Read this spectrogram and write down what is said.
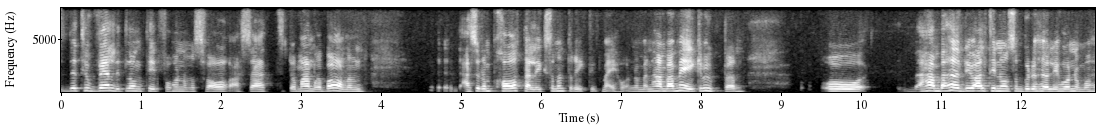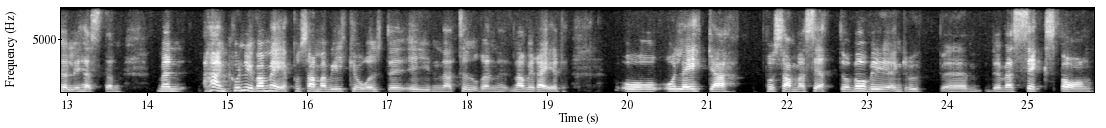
det, tog väldigt lång tid för honom att svara så att de andra barnen, eh, alltså de pratade liksom inte riktigt med honom men han var med i gruppen. Och han behövde ju alltid någon som både höll i honom och höll i hästen. Men han kunde ju vara med på samma villkor ute i naturen när vi red och, och leka på samma sätt. Då var vi en grupp, eh, det var sex barn,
